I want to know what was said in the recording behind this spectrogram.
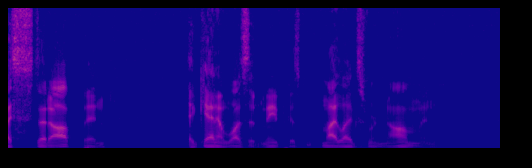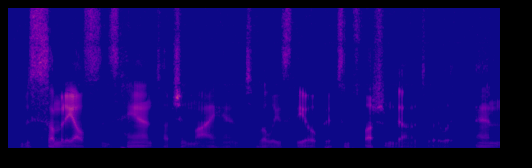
I stood up, and again, it wasn't me because my legs were numb, and it was somebody else's hand touching my hand to release the opiates and flush them down the toilet. And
